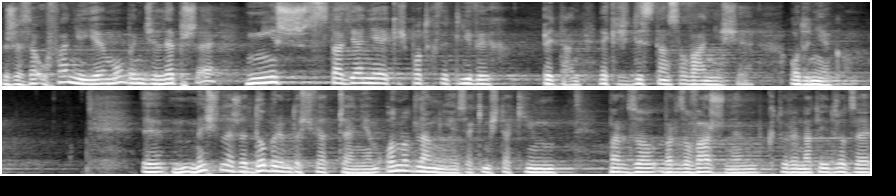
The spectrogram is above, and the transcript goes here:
że zaufanie Jemu będzie lepsze niż stawianie jakichś podchwytliwych pytań, jakieś dystansowanie się od Niego? Y, myślę, że dobrym doświadczeniem, ono dla mnie jest jakimś takim bardzo, bardzo ważnym, które na tej drodze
